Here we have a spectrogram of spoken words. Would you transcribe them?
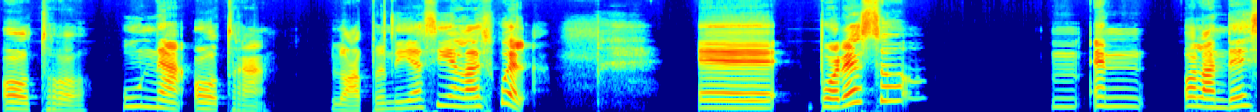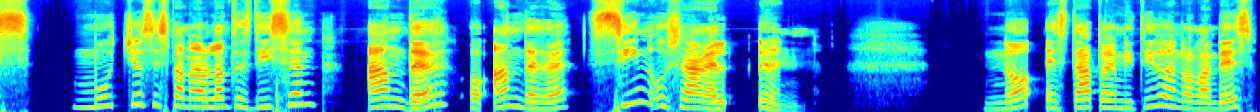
otro, una otra. Lo aprendí así en la escuela. Eh, por eso, mm, en holandés, muchos hispanohablantes dicen ander o andere sin usar el un. No está permitido en holandés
